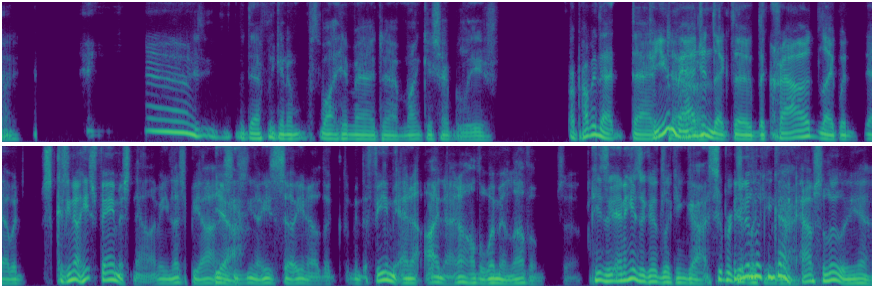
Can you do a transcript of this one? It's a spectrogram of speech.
funny. Uh, we're definitely gonna spot him at uh, Monkish, I believe, or probably that. That Can you uh, imagine like the the crowd like would that would because you know he's famous now. I mean, let's be honest. Yeah. He's, you know he's so you know the I mean the female and I, I know all the women love him. So he's a, and he's a good looking guy. Super he's a good good looking guy. guy. Absolutely, yeah.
